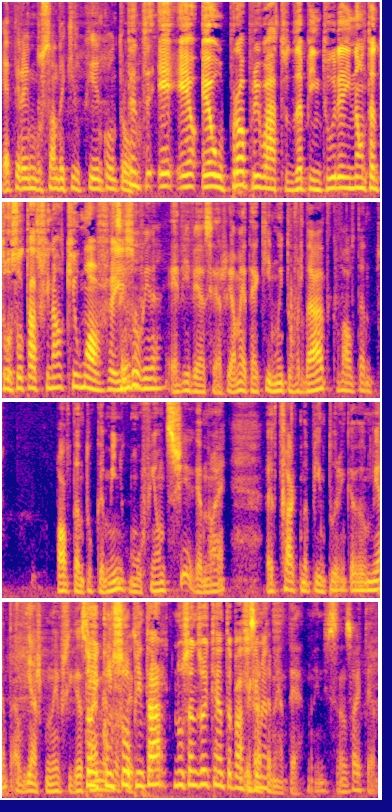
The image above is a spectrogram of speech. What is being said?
é ter a emoção daquilo que encontrou. Portanto, é, é, é o próprio ato da pintura e não tanto o resultado final que o move, é Sem isso? Sem dúvida, é a vivência. Realmente é aqui muito verdade que vale tanto, vale tanto o caminho como o fim onde se chega, não é? de facto na pintura em cada momento, aliás, como na investigação. Então, e começou a pintar nos anos 80, basicamente. Exatamente, é, no início dos anos 80.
